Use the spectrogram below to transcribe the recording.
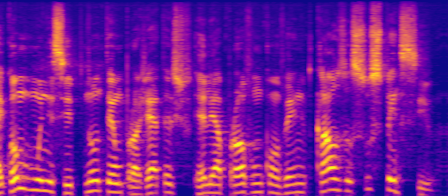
Aí, como o município não tem um projeto, eles- ele aprova um convênio cláusula suspensiva.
